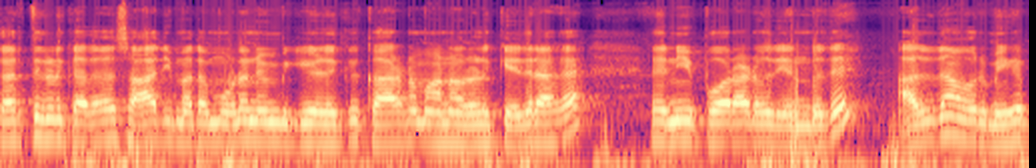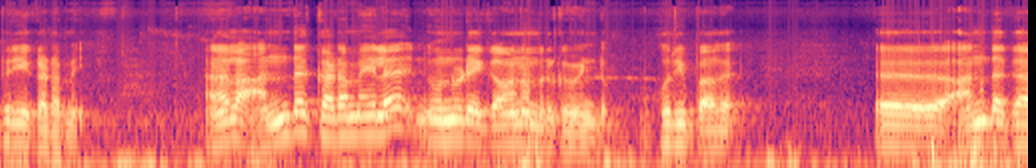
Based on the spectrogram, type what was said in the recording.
கருத்துக்களுக்கு அதாவது சாதி மத மூட நம்பிக்கைகளுக்கு காரணமானவர்களுக்கு எதிராக நீ போராடுவது என்பது அதுதான் ஒரு மிகப்பெரிய கடமை. அதனால் அந்த கடமையில் உன்னுடைய கவனம் இருக்க வேண்டும். குறிப்பாக அந்த க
